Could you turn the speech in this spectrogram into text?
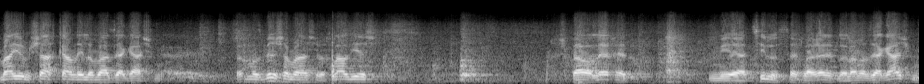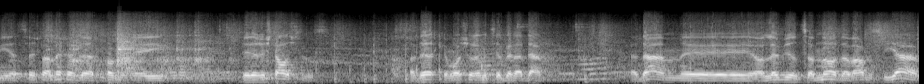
מה יומשך כאן ללמה זה הגשמי. הוא מסביר שם שבכלל יש השפעה הולכת מהצילוס צריך לרדת לעולם הזה הגשמי, אז צריך ללכת דרך כל מיני, דרך השתלשלוס. הדרך כמו שרואים אצל בן אדם. אדם אה, עולה ברצונו דבר מסוים,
